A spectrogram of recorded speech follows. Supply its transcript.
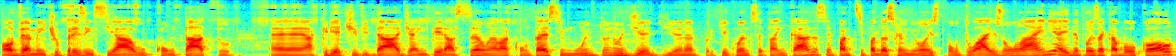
obviamente o presencial, o contato é, a criatividade, a interação, ela acontece muito no dia a dia, né? Porque quando você está em casa, você participa das reuniões pontuais online, e aí depois acabou o call,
